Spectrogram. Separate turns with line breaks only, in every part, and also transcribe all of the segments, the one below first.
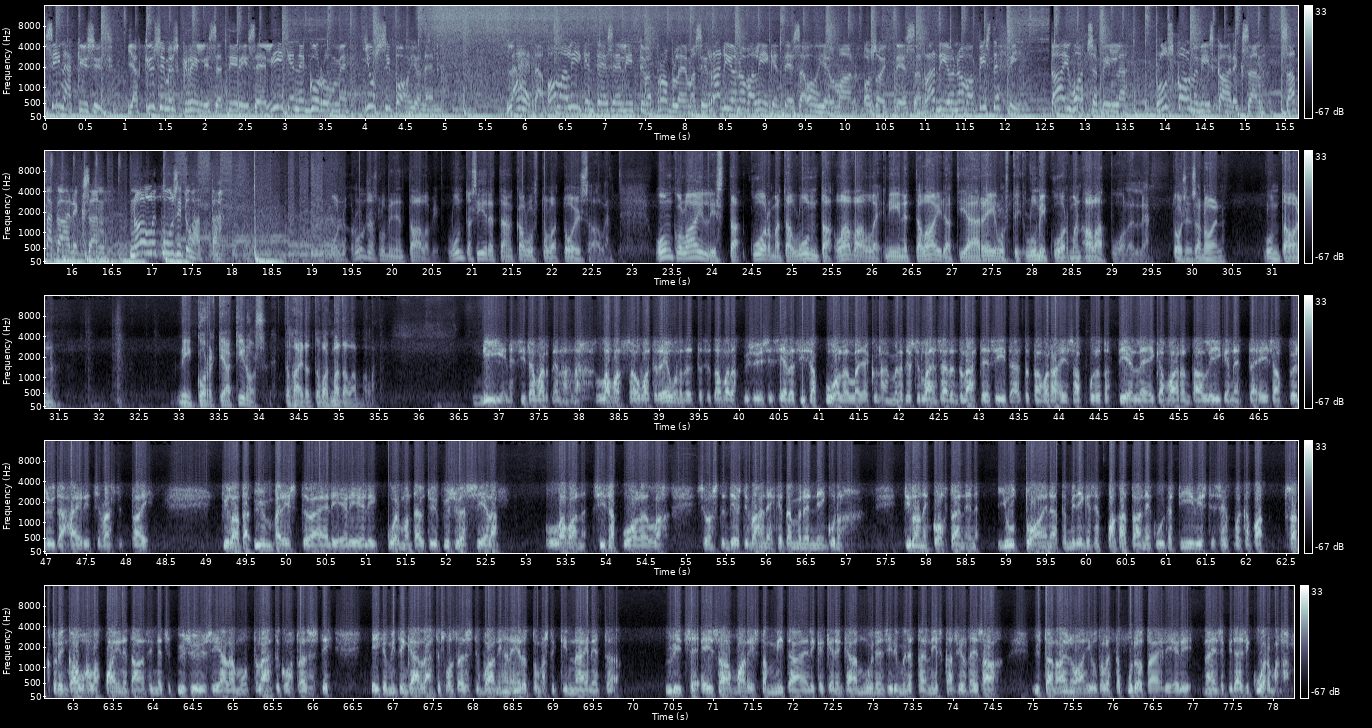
Sinä kysyt ja kysymys grillissä tirisee liikennegurumme Jussi Pohjonen. Lähetä oma liikenteeseen liittyvä probleemasi Radionova liikenteessä ohjelmaan osoitteessa radionova.fi tai Whatsappilla plus 358 108 06000.
On runsasluminen talvi. Lunta siirretään kalustolla toisaalle. Onko laillista kuormata lunta lavalle niin, että laidat jää reilusti lumikuorman alapuolelle? Toisin sanoen, lunta on niin korkea kinos, että laidat ovat matalammalla.
Niin, sitä vartenhan lavassa ovat reunat, että se tavara pysyisi siellä sisäpuolella. Ja kyllähän meillä tietysti lainsäädäntö lähtee siitä, että tavara ei saa pudota tielle eikä vaarantaa liikennettä, ei saa pölytä häiritsevästi tai pilata ympäristöä. Eli, eli, eli kuorman täytyy pysyä siellä lavan sisäpuolella. Se on sitten tietysti vähän ehkä tämmöinen niin kuin tilannekohtainen juttu aina, että miten se pakataan ja kuinka tiiviisti se vaikkapa traktorin kauhalla painetaan sinne, että se pysyy siellä, mutta lähtökohtaisesti, eikä mitenkään lähtökohtaisesti, vaan ihan ehdottomastikin näin, että ylitse ei saa varista mitään, eli kenenkään muiden silmille tai niskan sieltä ei saa yhtään ainoa hiutoletta pudota, eli, eli näin se pitäisi kuormata.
